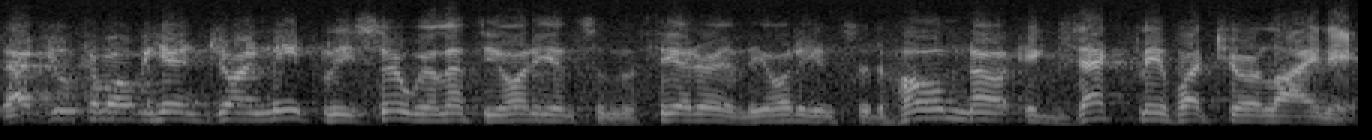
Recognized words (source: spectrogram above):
Now, if you'll come over here and join me, please, sir, we'll let the audience in the theater and the audience at home know exactly what your line is.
